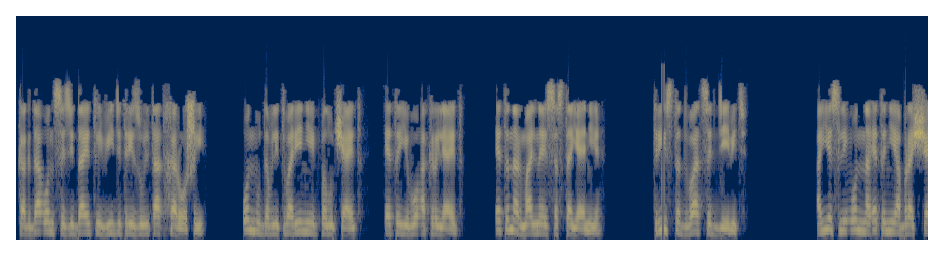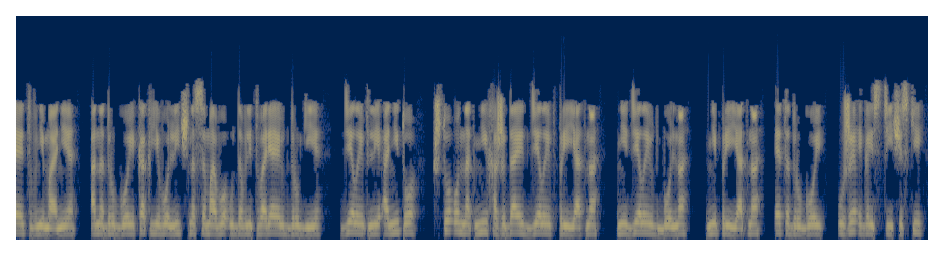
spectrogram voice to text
когда он созидает и видит результат хороший. Он удовлетворение получает, это его окрыляет. Это нормальное состояние. 329. А если он на это не обращает внимания, а на другое, как его лично самого удовлетворяют другие, делают ли они то, что он от них ожидает, делает приятно, не делают больно, неприятно, это другой, уже эгоистический,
